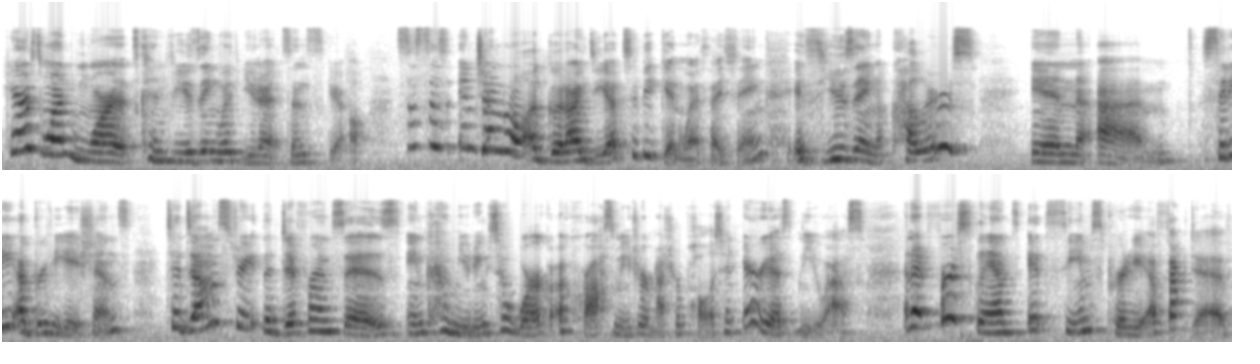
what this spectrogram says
Here's one more that's confusing with units and scale. So this is in general a good idea to begin with, I think. It's using colors in um, city abbreviations to demonstrate the differences in commuting to work across major metropolitan areas in the US. And at first glance, it seems pretty effective.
